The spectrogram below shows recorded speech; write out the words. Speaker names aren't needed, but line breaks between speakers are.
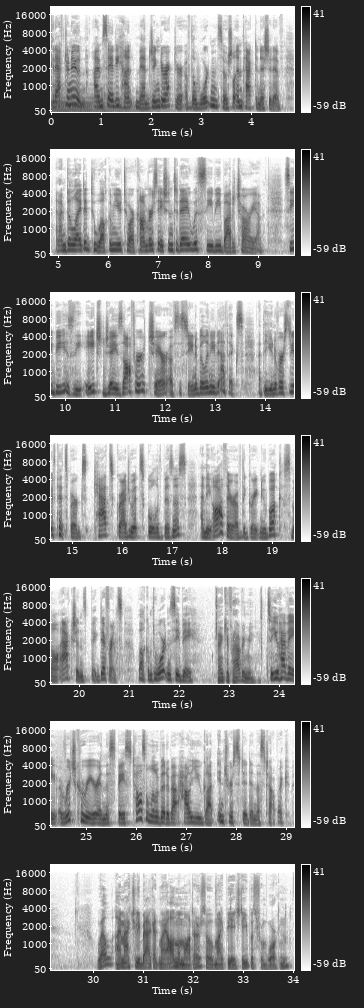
Good afternoon. I'm Sandy Hunt, Managing Director of the Wharton Social Impact Initiative, and I'm delighted to welcome you to our conversation today with CB Bhattacharya. CB is the H.J. Zoffer Chair of Sustainability and Ethics at the University of Pittsburgh's Katz Graduate School of Business and the author of the great new book, Small Actions, Big Difference. Welcome to Wharton, CB.
Thank you for having me.
So, you have a, a rich career in this space. Tell us a little bit about how you got interested in this topic.
Well, I'm actually back at my alma mater, so my PhD was from Wharton,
